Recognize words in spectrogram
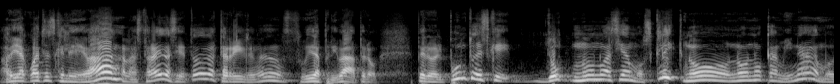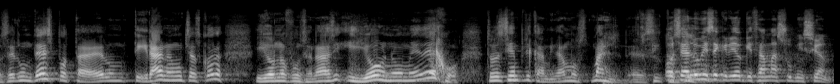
había cuates que le llevaban a las traigas y de todo era terrible, su vida privada, pero, pero el punto es que yo no, no hacíamos clic, no, no, no caminábamos, era un déspota, era un tirano en muchas cosas, y yo no funcionaba así, y yo no me dejo. Entonces siempre caminamos mal. O sea, él hubiese querido quizá más sumisión.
